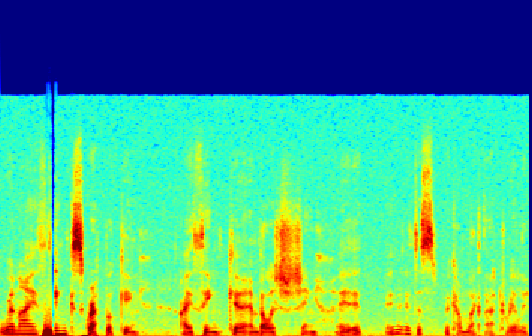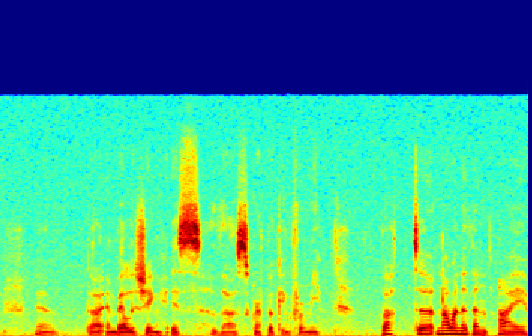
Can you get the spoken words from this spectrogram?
when I think scrapbooking, I think uh, embellishing. It, it has become like that really. Uh, the embellishing is the scrapbooking for me. But uh, now and then I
